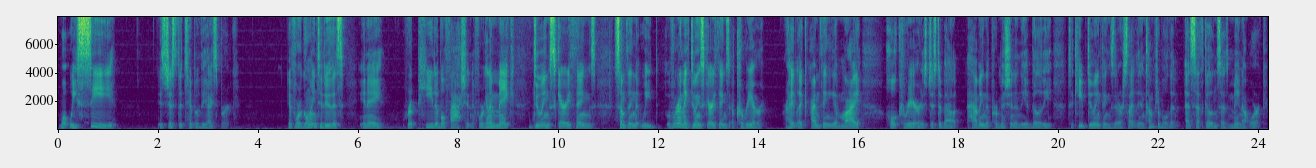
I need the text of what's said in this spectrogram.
What we see is just the tip of the iceberg. If we're going to do this in a repeatable fashion, if we're going to make doing scary things something that we, if we're going to make doing scary things a career, right? Like I'm thinking of my whole career is just about having the permission and the ability to keep doing things that are slightly uncomfortable that, as Seth Godin says, may not work.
